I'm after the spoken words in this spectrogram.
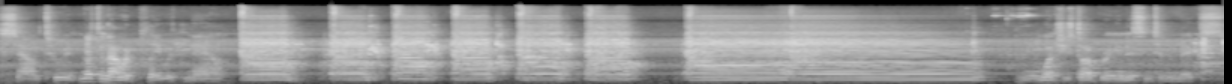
Sound to it. Nothing I would play with now. Once you start bringing this into the mix.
